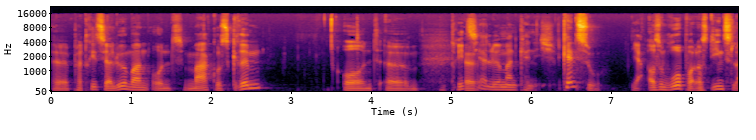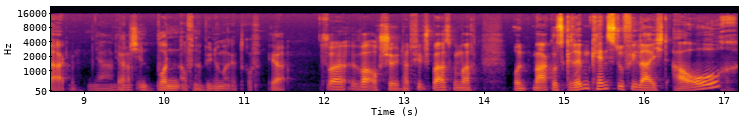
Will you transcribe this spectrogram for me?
Äh, Patricia Lührmann und Markus Grimm. Und ähm, Patricia äh, Lührmann kenne ich. Kennst du? Ja. Aus dem Ruhrpott, aus Dienstlagen. Ja, ja. habe ich in Bonn auf einer Bühne mal getroffen. Ja, es war, war auch schön, hat viel Spaß gemacht. Und Markus Grimm kennst du vielleicht auch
